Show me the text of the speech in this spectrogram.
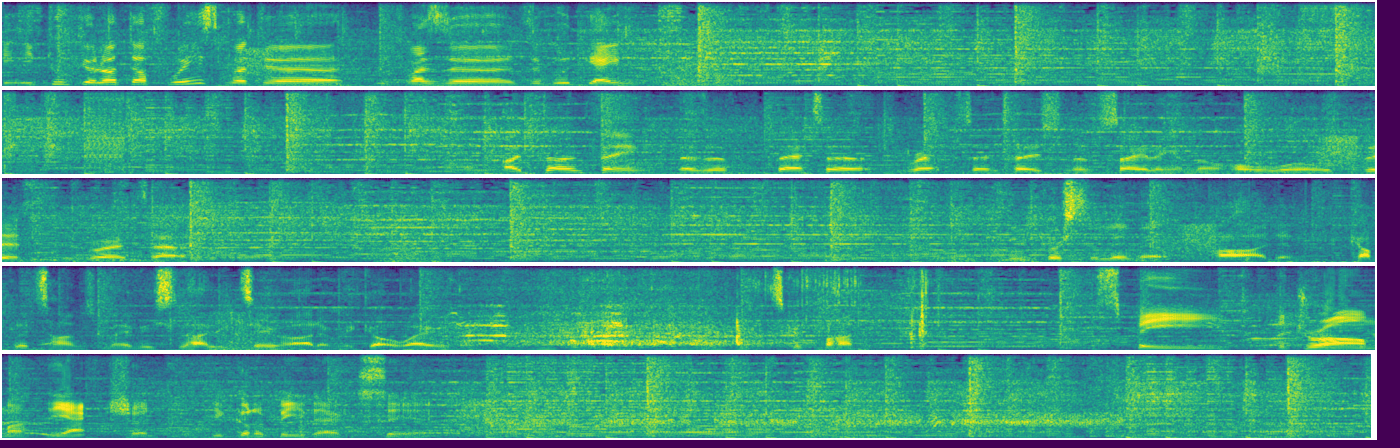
It took a lot of risk, but uh, it was the, the good game. I don't think there's a better representation of sailing in the whole world. This is where it's at. We pushed the limit hard and a couple of times maybe slightly too hard and we got away with it. It's good fun. The speed, the drama, the action, you've got to be there to see it.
